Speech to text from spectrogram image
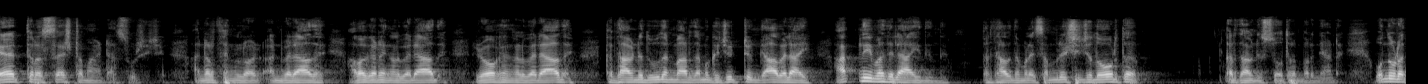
എത്ര ശ്രേഷ്ഠമായിട്ടാണ് സൂക്ഷിച്ച്. അനർത്ഥങ്ങൾ വരാതെ അപകടങ്ങൾ വരാതെ രോഗങ്ങൾ വരാതെ കർത്താവിന്റെ ദൂതന്മാർ നമുക്ക് ചുറ്റും കാവലായി അഗ്നിമതിലായി നിന്ന് കർത്താവ് നമ്മളെ സംരക്ഷിച്ചതോർത്ത് കർത്താവിന് സ്തോത്രം പറഞ്ഞാണ്ട്. ഒന്നുകൂടെ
